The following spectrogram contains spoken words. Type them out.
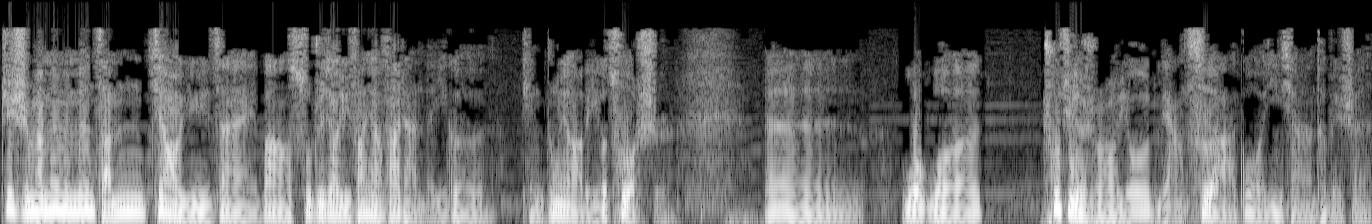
这是慢慢慢慢咱们教育在往素质教育方向发展的一个挺重要的一个措施。呃，我我出去的时候有两次啊，给我印象特别深。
